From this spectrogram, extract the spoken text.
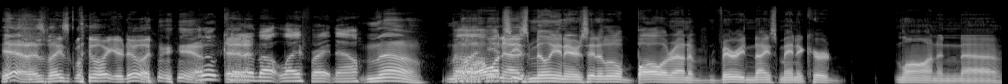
yeah, that's basically what you're doing. I don't care Yeah. about life right now. No. No, But, I'll watch know- these millionaires hit a little ball around a very nice manicured lawn, and uh,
